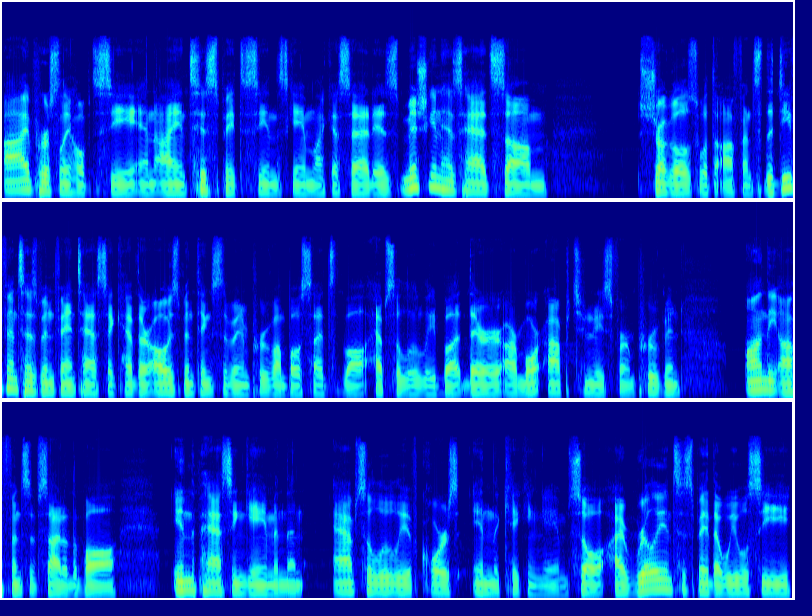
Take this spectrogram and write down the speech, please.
I personally hope to see and I anticipate to see in this game, like I said, is Michigan has had some struggles with the offense. The defense has been fantastic. Have there always been things that have been improved on both sides of the ball? Absolutely. But there are more opportunities for improvement on the offensive side of the ball in the passing game and then absolutely, of course, in the kicking game. So I really anticipate that we will see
